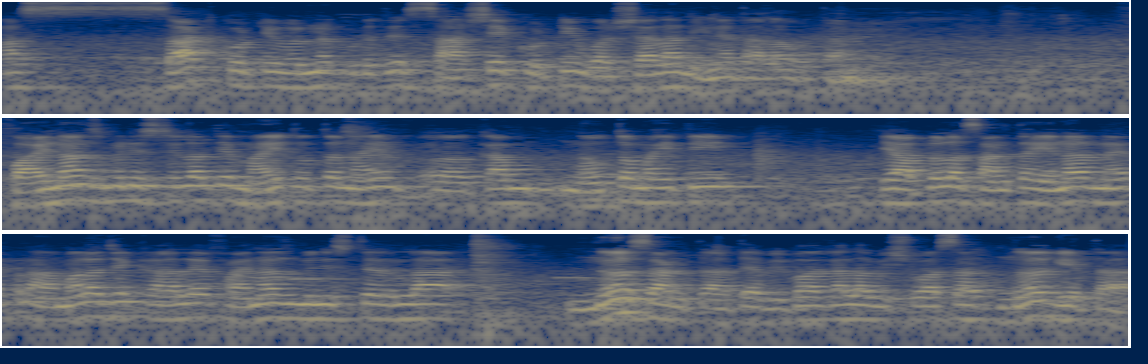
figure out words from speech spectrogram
हा साठ कोटीवरनं कुठेतरी सहाशे कोटी वर्षाला नेण्यात आला होता. फायनान्स मिनिस्ट्रीला ते माहीत होतं नाही काम का नव्हतं माहिती? हे आपल्याला सांगता येणार नाही पण आम्हाला जे कळालंय फायनान्स मिनिस्टरला न सांगता त्या विभागाला विश्वासात न घेता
